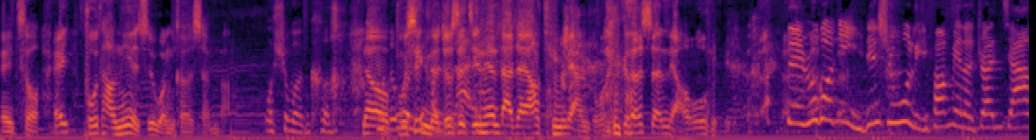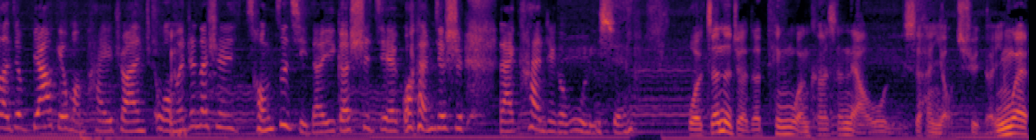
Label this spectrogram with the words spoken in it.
没错，哎，葡萄你也是文科生吧？我是文科。那不幸的就是今天大家要听两个文科生聊物理。对，如果你已经是物理方面的专家了，就不要给我们拍砖。我们真的是从自己的一个世界观，就是来看这个物理学。我真的觉得听文科生聊物理是很有趣的，因为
